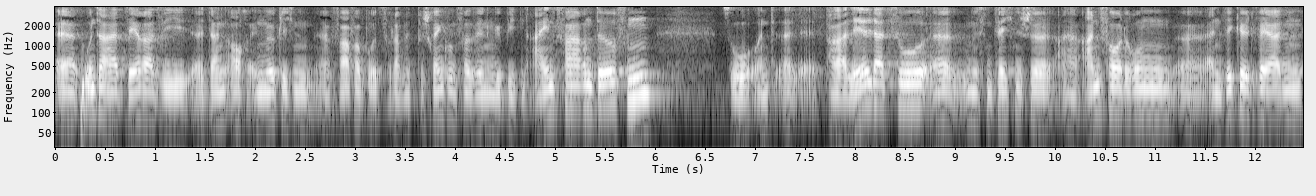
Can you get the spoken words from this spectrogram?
äh, unterhalb derer sie äh, dann auch in möglichen äh, Fahrverbots- oder mit Beschränkung versehenen Gebieten einfahren dürfen. So, und äh, parallel dazu äh, müssen technische äh, Anforderungen entwickelt werden,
